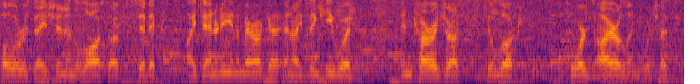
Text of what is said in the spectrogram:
polarization and the loss of civic identity in America, and I think he would encourage us to look towards Ireland, which has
